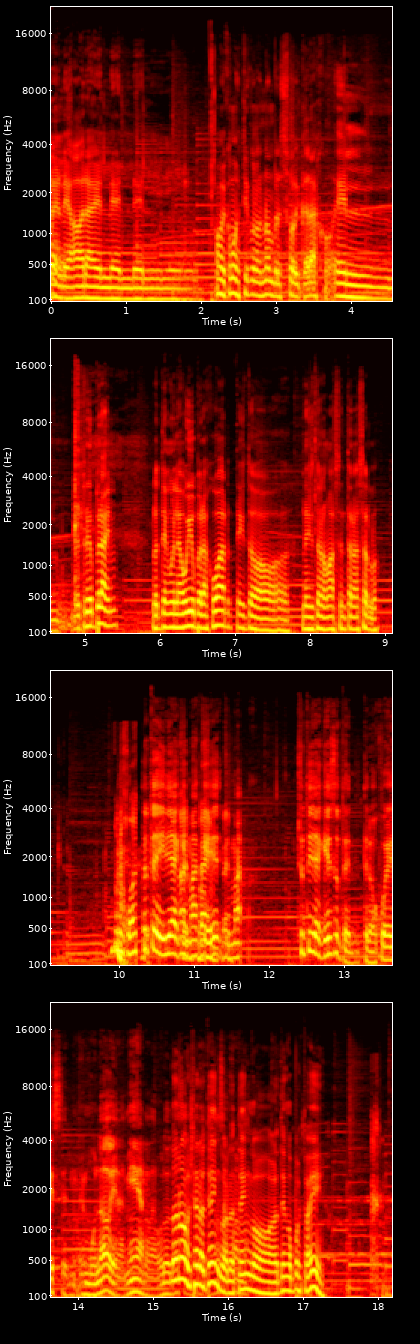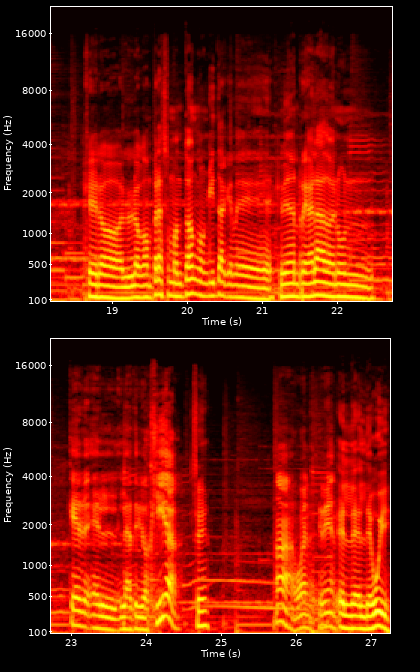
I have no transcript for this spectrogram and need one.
ponerle ahora el, el, el- Ay, ¿cómo estoy con los nombres hoy, carajo? El Metroid Prime. Lo tengo en la Wii U para jugar. Necesito, necesito nomás sentarme a hacerlo. ¿No lo jugaste? Yo te diría que Ah, más Prime, que Prime. más- Yo te diría que eso te, te lo juegues en emulado y a la mierda, boludo. No, no, ya lo tengo, lo tengo, lo tengo puesto ahí. Que lo, lo compré hace un montón con guita que me, que me han regalado en un. ¿Qué, el- el- ¿La trilogía? Sí. Ah, bueno, qué bien. El, el de Wii,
